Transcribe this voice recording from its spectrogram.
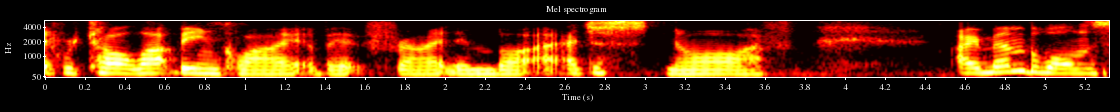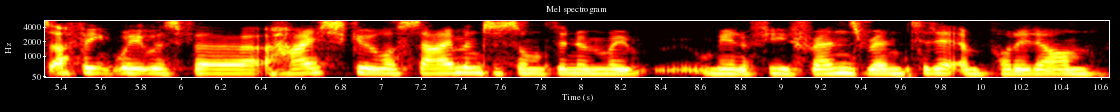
I recall that being quite a bit frightening, but I, I just no. I've, I remember once. I think it was for a high school assignment or something, and we, me and a few friends rented it and put it on,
